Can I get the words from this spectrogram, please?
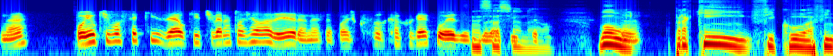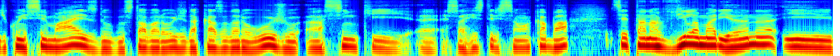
né? põe o que você quiser, o que tiver na tua geladeira, né? Você pode colocar qualquer coisa. Sensacional. Bom, é. Para quem ficou a fim de conhecer mais do Gustavo Araújo da Casa do Araújo, assim que é, essa restrição acabar, você está na Vila Mariana e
